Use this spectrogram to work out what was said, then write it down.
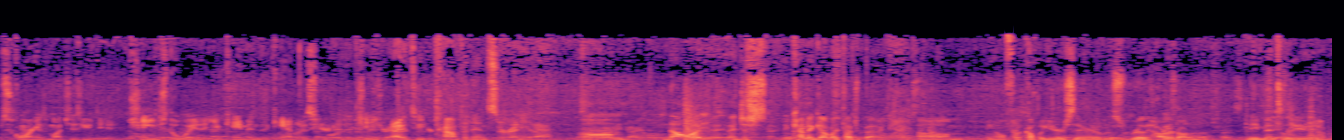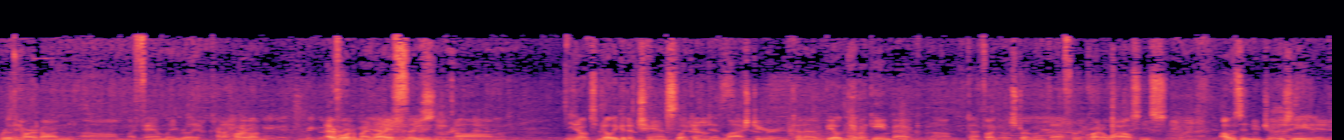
scoring as much as you did change the way that you came into camp this year? Did it change your attitude, your confidence, or any of that? Um, no, I, I just kind of got my touch back. Um, you know, for a couple years there, it was really hard on me mentally, really hard on um, my family, really kind of hard on everyone in my life. And, um, you know, to be able to get a chance like I did last year and kind of be able to get my game back. Um, kind of felt like I was struggling with that for quite a while since I was in New Jersey and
